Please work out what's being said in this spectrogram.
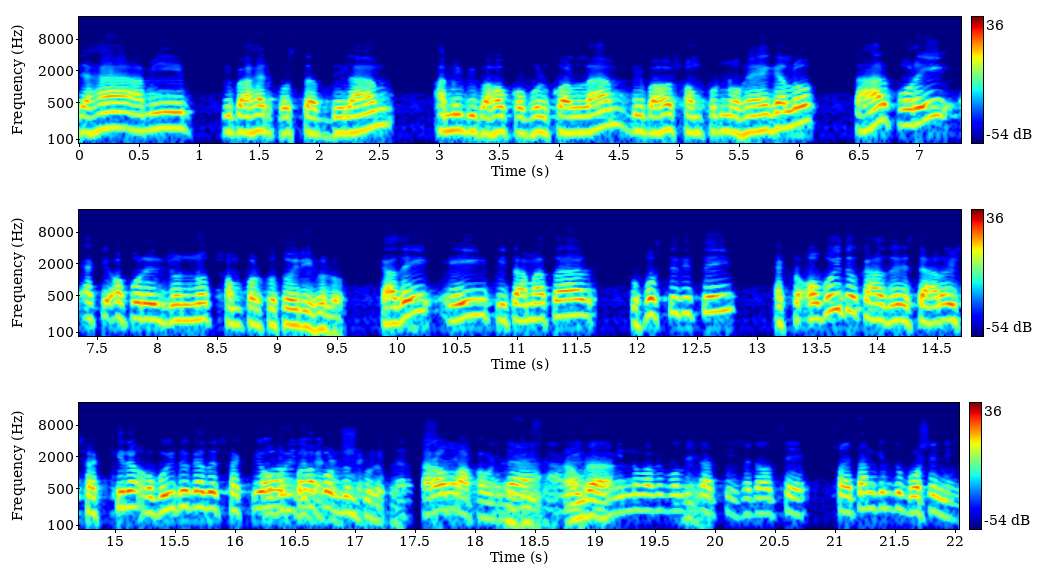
যে হ্যাঁ আমি বিবাহের প্রস্তাব দিলাম আমি বিবাহ কবুল করলাম বিবাহ সম্পূর্ণ হয়ে গেল তারপরেই একে অপরের জন্য সম্পর্ক তৈরি হলো। কাজেই এই পিতামাতার উপস্থিতিতেই একটা অবৈধ কাজ হয়েছে আর ওই সাক্ষীরা অবৈধ কাজের সাক্ষী পাপ অর্জন করেছে। তারাও পাপ অর্জন আমরা- ভিন্নভাবে বলতে চাচ্ছি সেটা হচ্ছে শয়তান কিন্তু বসে নেই।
